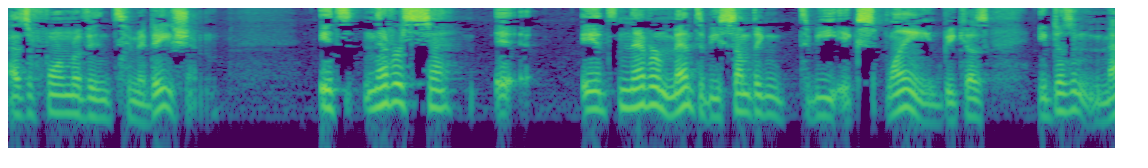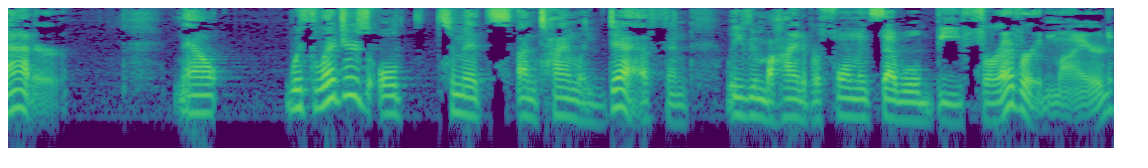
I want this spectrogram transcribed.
as a form of intimidation. It's never sent it's never meant to be something to be explained because it doesn't matter. Now, with Ledger's ultimate untimely death and leaving behind a performance that will be forever admired,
